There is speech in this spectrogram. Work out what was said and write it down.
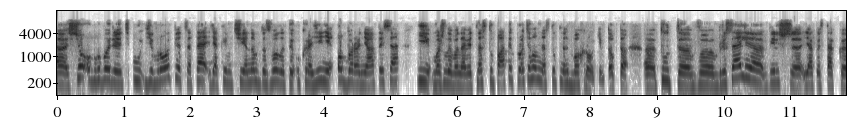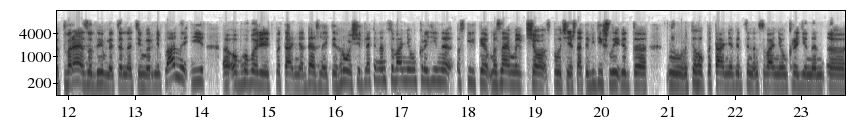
Е, Що обговорюють у Європі, це те, яким чином дозволити Україні оборонятися і, можливо, навіть наступати протягом наступних двох років. Тобто е, тут е, в Брюсселі більш е, якось так е, тверезо дивляться на ці мирні плани і е, обговорюють питання, де знайти гроші для фінансування України, оскільки ми знаємо, що Сполучені Штати відійшли від е, цього питання від фінансування України е,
